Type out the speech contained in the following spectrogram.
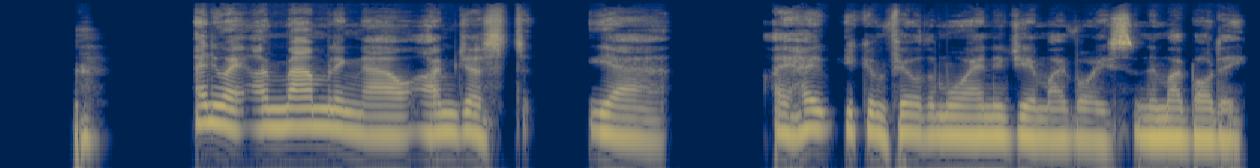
anyway, I'm rambling now. I'm just yeah, I hope you can feel the more energy in my voice and in my body.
